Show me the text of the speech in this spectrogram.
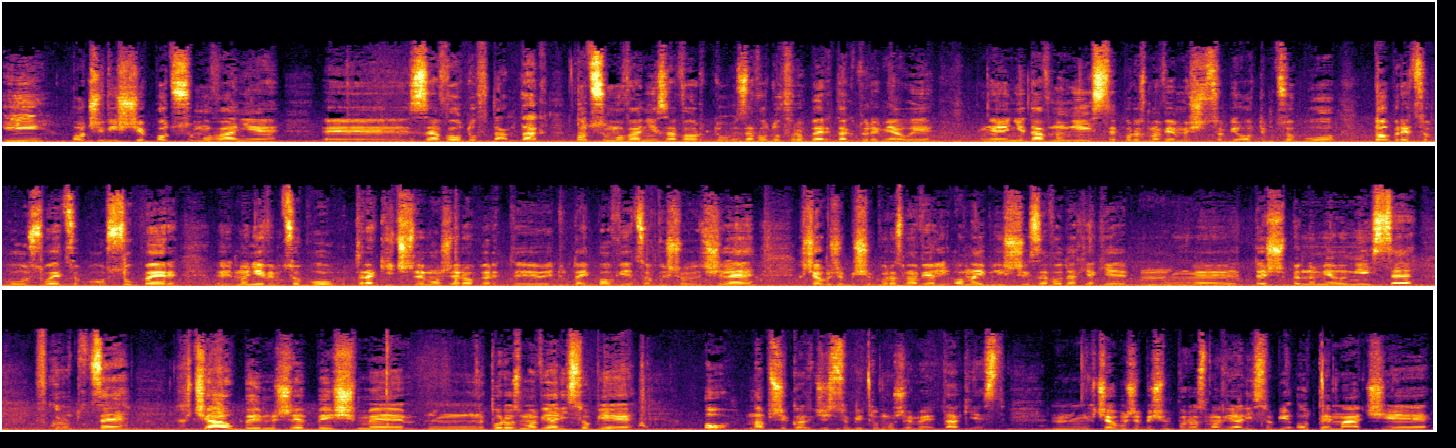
I oczywiście podsumowanie e, zawodów tam, tak? Podsumowanie zawodu, zawodów Roberta, które miały e, niedawno miejsce. Porozmawiamy sobie o tym, co było dobre, co było złe, co było super. E, No nie wiem, co było tragiczne, może Robert tutaj powie, co wyszło źle. Chciałbym, żebyśmy porozmawiali o najbliższych zawodach, jakie mm, też będą miały miejsce wkrótce. Chciałbym, żebyśmy mm, porozmawiali sobie o, na przykład gdzieś sobie tu możemy, tak jest. Mm, Chciałbym, żebyśmy porozmawiali sobie o temacie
